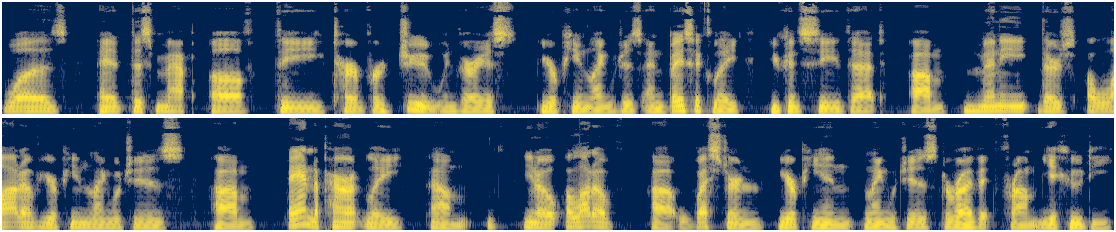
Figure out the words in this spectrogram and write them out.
was uh, this map of the term for Jew in various European languages, and basically you can see that um, many there's a lot of European languages, um, and apparently, um, you know, a lot of uh, Western European languages derive it from Yehudi,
